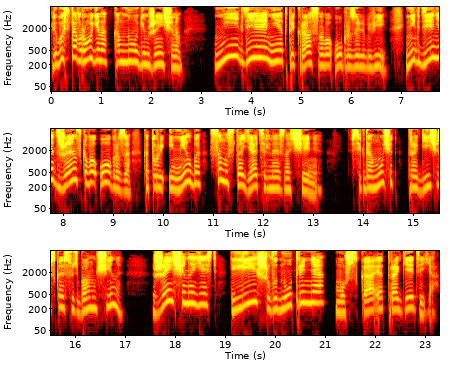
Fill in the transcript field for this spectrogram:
любовь Ставрогина ко многим женщинам. Нигде нет прекрасного образа любви, нигде нет женского образа, который имел бы самостоятельное значение. Всегда мучит трагическая судьба мужчины. Женщина есть лишь внутренняя Мужская трагедия.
